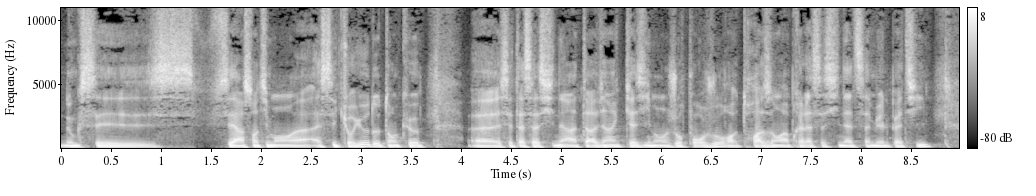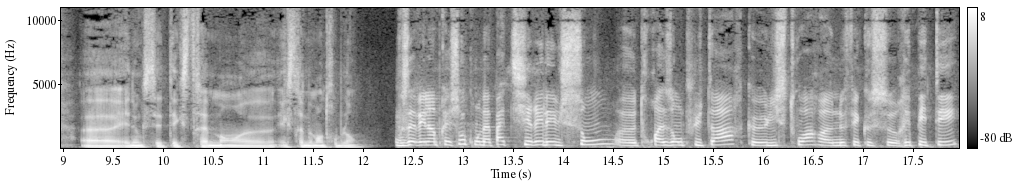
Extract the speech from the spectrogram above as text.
donc c'est c'est un sentiment assez curieux, d'autant que euh, cet assassinat intervient quasiment jour pour jour, trois ans après l'assassinat de Samuel Paty, euh, et donc c'est extrêmement, extrêmement troublant. Vous avez l'impression qu'on n'a pas tiré les leçons euh, trois ans plus tard, que l'histoire euh, ne fait que se répéter?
